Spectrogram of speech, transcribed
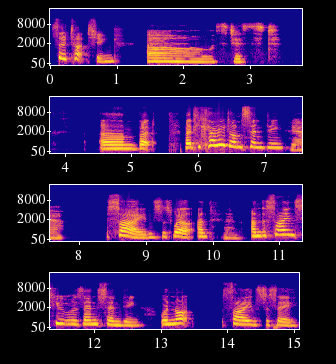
so touching. Oh, it's just Um, but but he carried on sending yeah. Signs as well and Mm. and the signs he was then sending were not signs to say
